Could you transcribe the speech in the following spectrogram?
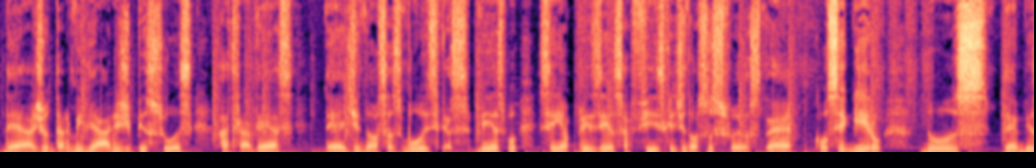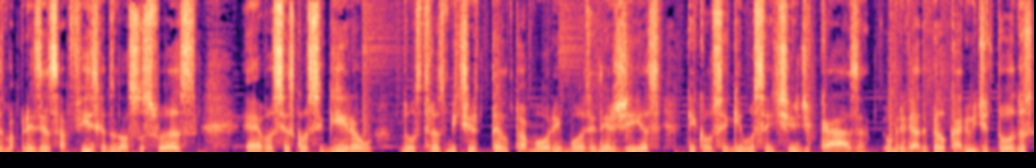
né, ajudar milhares de pessoas através né, de nossas músicas, mesmo sem a presença física de nossos fãs, né? Conseguiram nos, né, mesmo a presença física dos nossos fãs, é, vocês conseguiram nos transmitir tanto amor e boas energias que conseguimos sentir de casa. Obrigado pelo carinho de todos,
